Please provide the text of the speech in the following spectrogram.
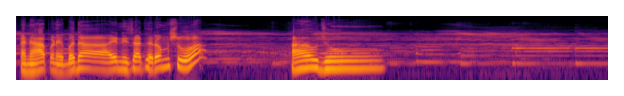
અને આપણે બધા એની સાથે રમશું હો. આવજો.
